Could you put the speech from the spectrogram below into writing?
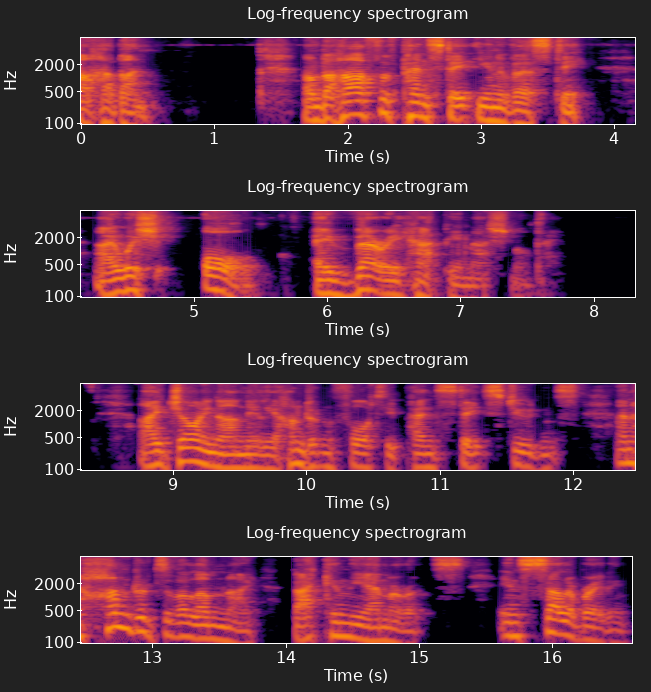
Mahaban. On behalf of Penn State University, I wish all a very happy National Day. I join our nearly 140 Penn State students and hundreds of alumni back in the Emirates in celebrating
